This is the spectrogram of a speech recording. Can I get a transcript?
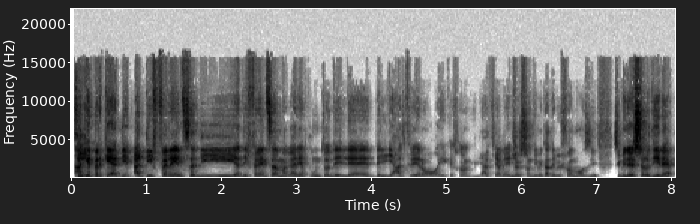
Sì. Anche perché a, di- a, differenza di, a differenza magari appunto degli, degli altri eroi, che sono gli altri Avengers, sono diventati più famosi, se mi dovessero dire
